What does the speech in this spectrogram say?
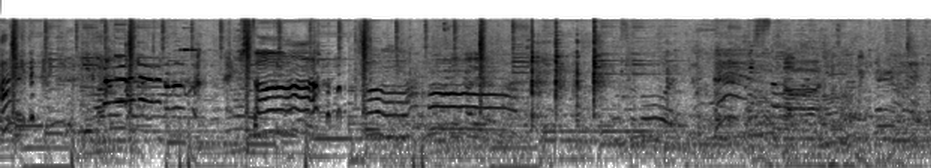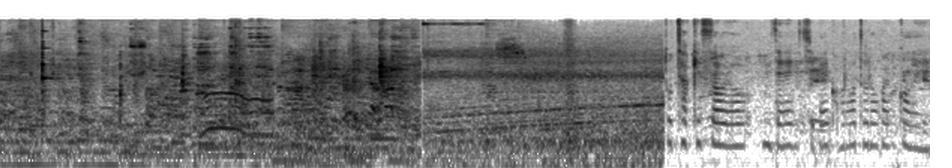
あ来た 도착했어요. 이제 집에 걸어 들어갈 거예요.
